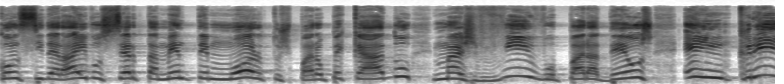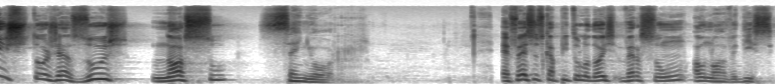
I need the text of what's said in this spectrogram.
considerai-vos certamente mortos para o pecado, mas vivo para Deus em Cristo Jesus, nosso Senhor. Efésios capítulo 2, verso 1 ao 9 diz:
